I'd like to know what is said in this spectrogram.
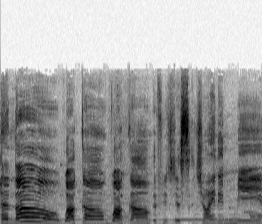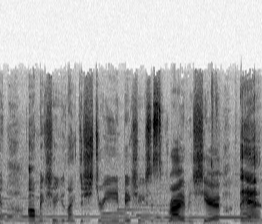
Hello, welcome, welcome. If you're just joining me, uh, make sure you like the stream, make sure you subscribe and share. And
